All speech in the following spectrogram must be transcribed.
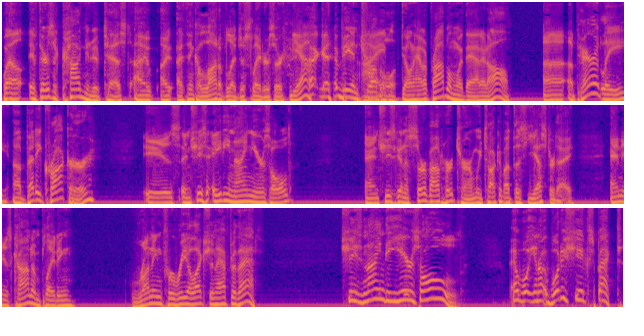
Well, if there's a cognitive test, I, I, I think a lot of legislators are, yeah. going to be in trouble. I don't have a problem with that at all. Uh, apparently, uh, Betty Crocker is, and she's 89 years old, and she's going to serve out her term. We talked about this yesterday, and is contemplating running for reelection after that. She's 90 years old. And well, you know, what does she expect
